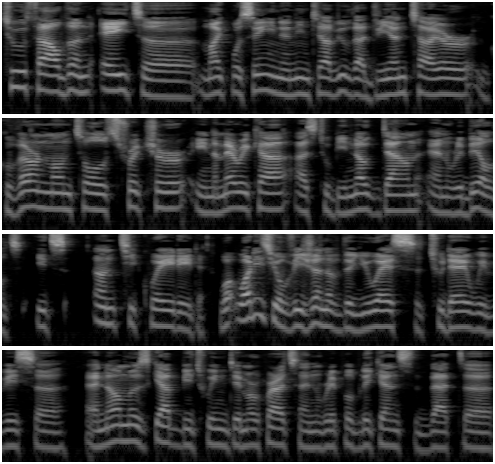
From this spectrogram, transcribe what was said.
2008 uh, mike was saying in an interview that the entire governmental structure in america has to be knocked down and rebuilt. It's antiquated. What what is your vision of the us today with this uh, enormous gap between Democrats and Republicans that uh,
